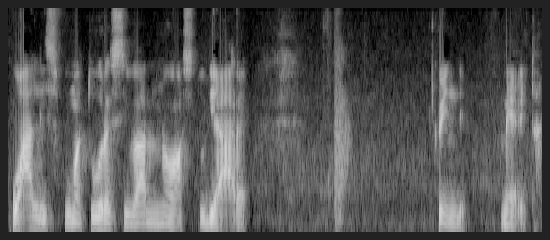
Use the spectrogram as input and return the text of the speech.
quali sfumature si vanno a studiare. Quindi merita.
